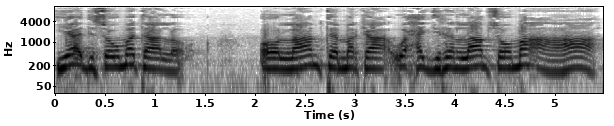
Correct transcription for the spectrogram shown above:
Ya-di taalo oo laamta markaa waxa jiran laam sowma aha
